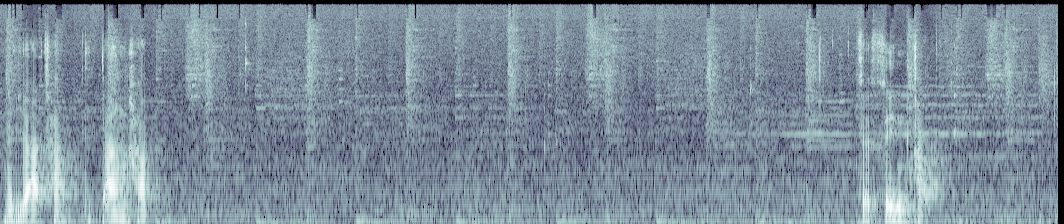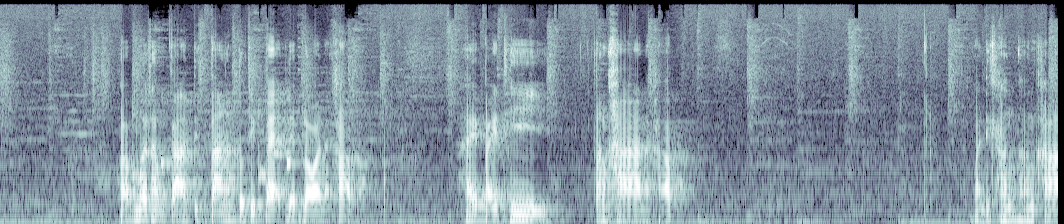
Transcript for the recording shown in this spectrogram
อนุญาตครับ ติดตั้งครับ เสร็จสิ้นครับครับเมื่อทำการติดตั้งตัวที่ 8 เรียบร้อยนะครับ ให้ไปที่ตั้งค่านะครับมาที่ข้างข้างค่า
